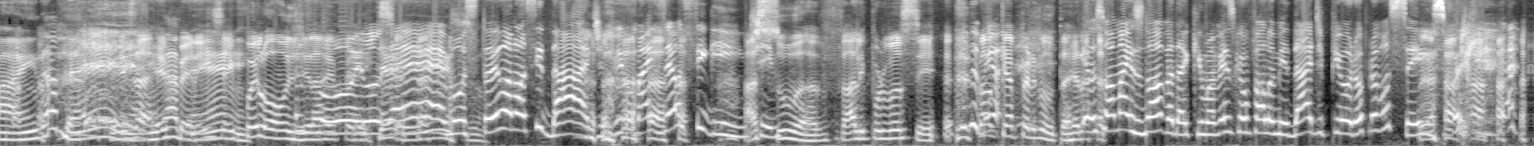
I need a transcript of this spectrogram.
Ainda bem. Essa ainda referência bem. aí foi longe na Foi, referência. é, isso? mostrando a nossa idade, viu? Mas é o seguinte. A sua, fale por você. Qual bem, que é a pergunta, Renata? Eu sou a mais nova daqui. Uma vez que eu falo minha idade, piorou pra vocês. porque-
